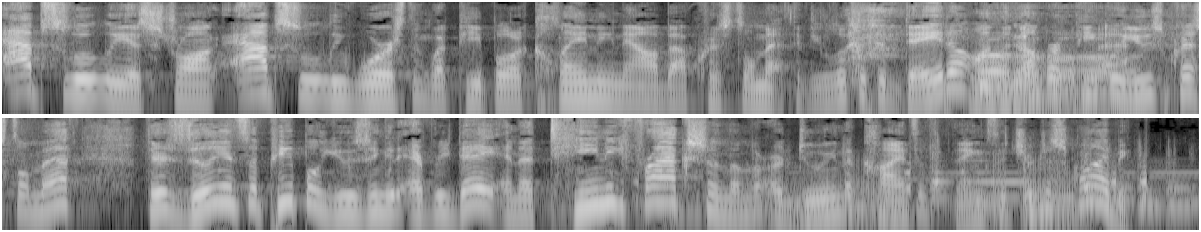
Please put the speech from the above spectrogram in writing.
absolutely as strong, absolutely worse than what people are claiming now about crystal meth. If you look at the data on the number of people who use crystal meth, there's zillions of people using it every day, and a teeny fraction of them are doing the kinds of things that you're describing.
